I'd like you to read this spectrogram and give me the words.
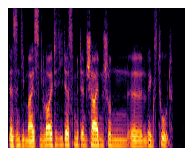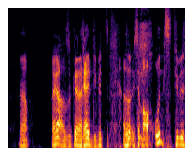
da sind die meisten Leute, die das mitentscheiden, schon äh, längst tot. Ja. Naja, also generell, die mit, also ich sag mal auch uns, die,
